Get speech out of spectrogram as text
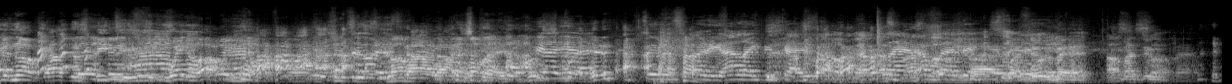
sleep enough, God's gonna speak to you. Wake up. Dude, it's- Nah, nah, just playing, yo. Yeah, yeah. Dude, it's funny. I like these guys. So I'm glad. I'm glad they're That's here. my man. dude, man. That's My what's dude. up, man.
